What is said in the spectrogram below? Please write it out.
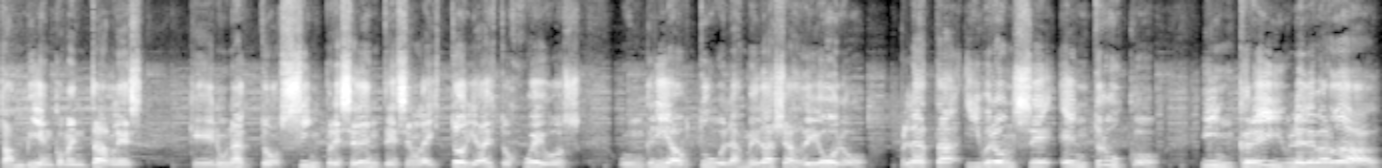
También comentarles que en un acto sin precedentes en la historia de estos Juegos, Hungría obtuvo las medallas de oro, plata y bronce en truco. Increíble de verdad.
